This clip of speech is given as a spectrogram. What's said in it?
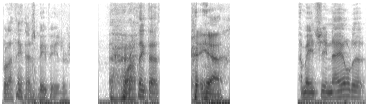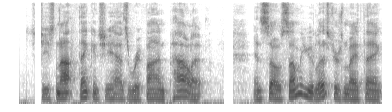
but I think that's beef eaters. Or I think that's. yeah. I mean, she nailed it. She's not thinking she has a refined palate. And so some of you listeners may think,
